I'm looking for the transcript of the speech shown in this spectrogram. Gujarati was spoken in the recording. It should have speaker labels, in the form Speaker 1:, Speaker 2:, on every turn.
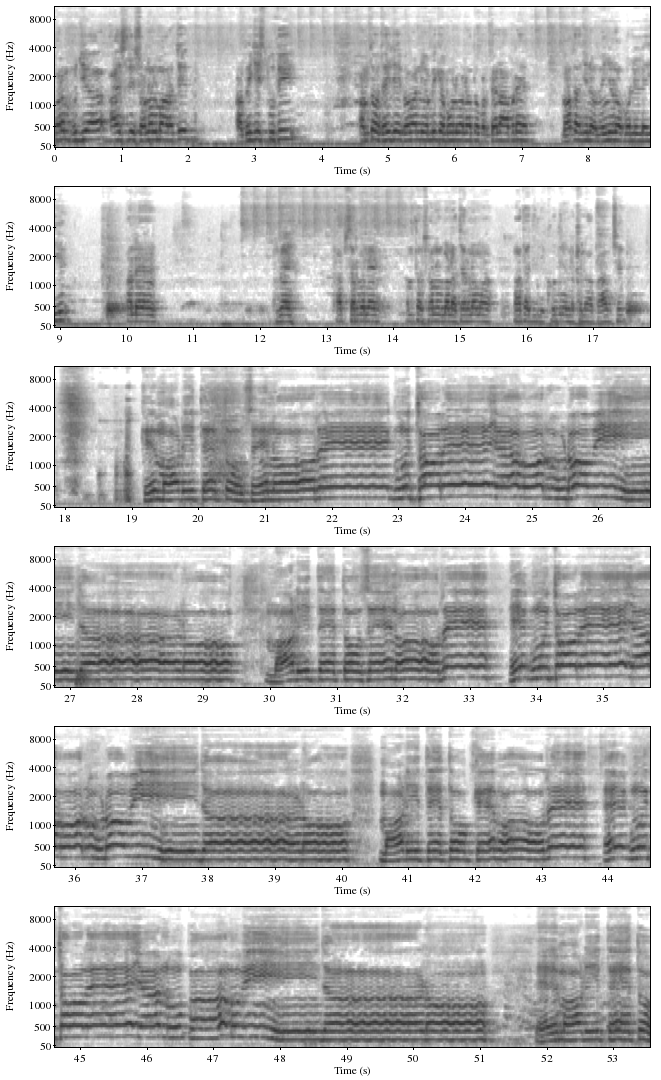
Speaker 1: પરમ પૂજ્ય આય શ્રી સોનલમાં રચિત આ બીજી સ્તુતિ, આમ તો જય જય ભવાની અંબિકે બોલવાનો હતો પણ પહેલાં આપણે માતાજીનો વીંજણો બોલી લઈએ. અને હવે આપ સર્વને, આમ તો સોનલમાના ચરણોમાં માતાજીની ખુદને લખેલો આ ભાવ છે. કે માડી તે તો સેનો રે, ગુથો રે આવો રૂડો જાણો માડી તે તો સેનો રે, હે ગુંથો રે, આવો રૂડો જાણો માડી તે તો કેવો રે, હે ગુંથો રે, અનુપમ જાણો હે માડી તે તો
